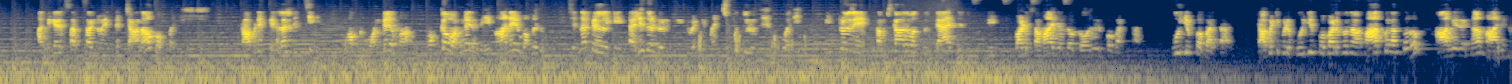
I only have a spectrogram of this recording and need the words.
అందుకని సత్సంగం అంటే చాలా గొప్పది. కాబట్టి పిల్లల నుంచి ఒక వంగ ఒక్క వంగ మానే వంగదు. చిన్న పిల్లలకి తల్లిదండ్రులకి ఇటువంటి మంచి బుద్ధులు నేర్చుకొని ఇంట్లోనే సంస్కారవంతులు తయారు చేసుకుని వాడు సమాజంలో గౌరవింపబడతారు పూజింపబడతారు. కాబట్టి ఇప్పుడు పూజింపబడుతున్న మార్పులందరూ ఆ విధంగా మారిన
